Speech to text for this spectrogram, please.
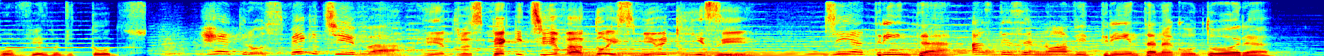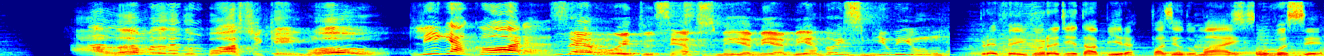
governo de todos. Retrospectiva. Retrospectiva 2015. Dia 30, às 19h30 na Cultura. A lâmpada do poste queimou? Ligue agora! 0800 666 2001. Prefeitura de Itabira, fazendo mais por você.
